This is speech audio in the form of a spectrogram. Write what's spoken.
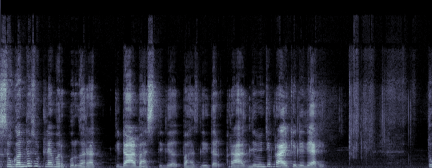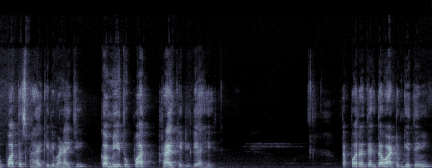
सुगंध सुटल्या भरपूर घरात. ती डाळ भाजली भाजली तर. भाजली म्हणजे फ्राय केलेली आहे. तुपातच फ्राय केली म्हणायची. कमी तुपात फ्राय केलेली आहे. आता परत एकदा वाटून घेते मी.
